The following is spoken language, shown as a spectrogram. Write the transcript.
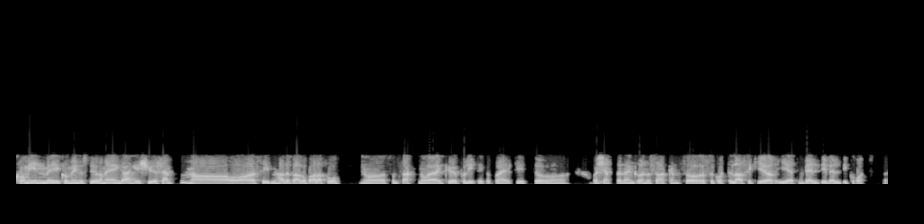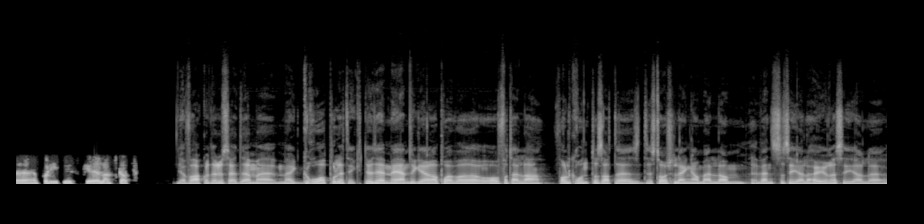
Kom inn i kommunestyret med en gang i 2015, og, og siden har det bare balla på. Og som sagt, nå er jeg politiker på heltid og, og kjemper den grønne saken så, så godt det lar seg gjøre i et veldig, veldig grått eh, politisk eh, landskap. Ja, for akkurat det du sier, det med, med grå politikk, det er jo det vi MDG-ere prøver å fortelle folk rundt oss, at det, det står ikke lenger mellom venstreside eller høyreside eller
